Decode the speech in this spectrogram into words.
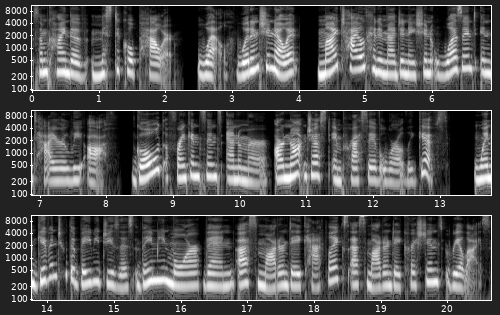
some kind of mystical power. Well, wouldn't you know it, my childhood imagination wasn't entirely off. Gold, frankincense, and myrrh are not just impressive worldly gifts. When given to the baby Jesus, they mean more than us modern day Catholics, us modern day Christians realize.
